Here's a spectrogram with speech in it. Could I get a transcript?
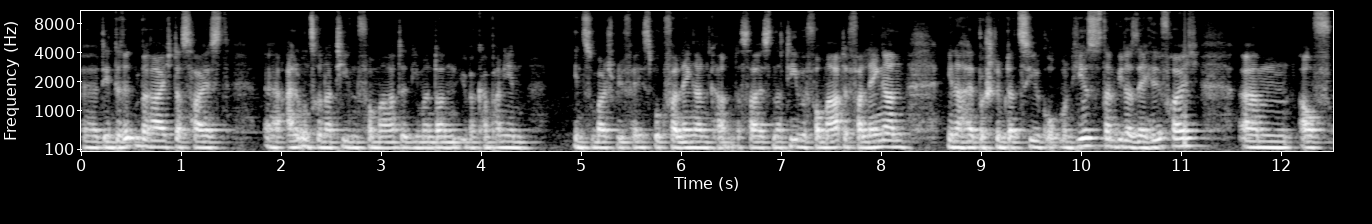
äh, den dritten Bereich, das heißt äh, all unsere nativen Formate, die man dann über Kampagnen in zum Beispiel Facebook verlängern kann. Das heißt, native Formate verlängern innerhalb bestimmter Zielgruppen. Und hier ist es dann wieder sehr hilfreich, ähm, auf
